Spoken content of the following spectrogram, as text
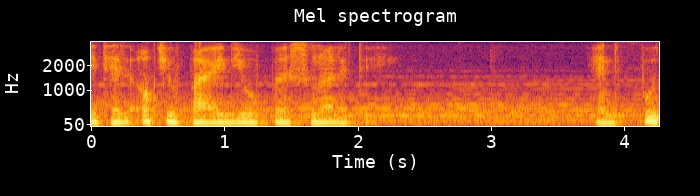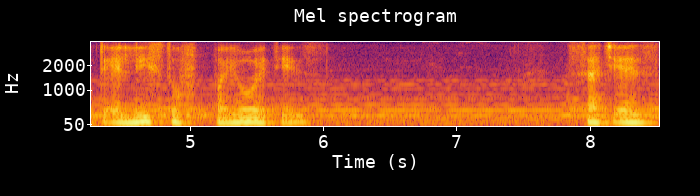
It has occupied your personality and put a list of priorities such as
